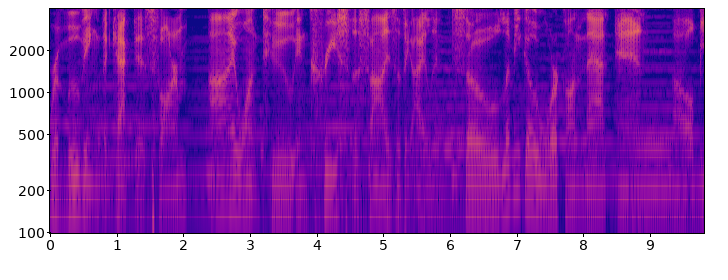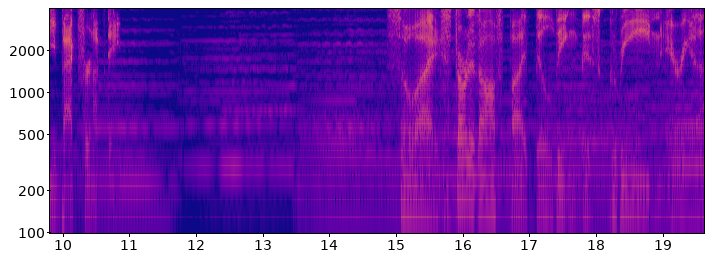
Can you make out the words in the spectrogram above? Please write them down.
removing the cactus farm, I want to increase the size of the island. So let me go work on that and I'll be back for an update. So I started off by building this green area,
